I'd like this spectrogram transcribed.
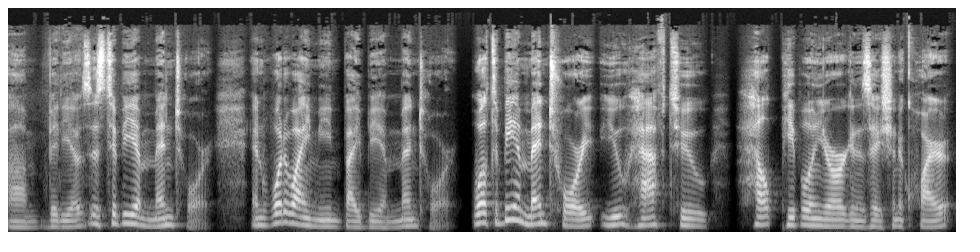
um, videos, is to be a mentor. And what do I mean by be a mentor? Well, to be a mentor, you have to help people in your organization acquire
